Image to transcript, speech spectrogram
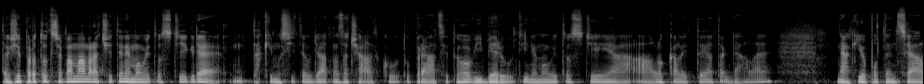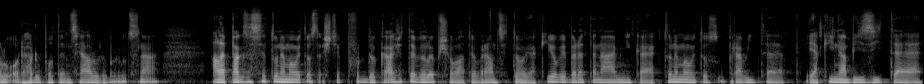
takže proto třeba mám radši ty nemovitosti, kde taky musíte udělat na začátku tu práci toho výběru, té nemovitosti a, a lokality a tak dále, nějakého potenciálu, odhadu potenciálu do budoucna ale pak zase tu nemovitost ještě furt dokážete vylepšovat jo, v rámci toho, jakýho vyberete nájemníka, jak tu nemovitost upravíte, jaký nabízíte,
